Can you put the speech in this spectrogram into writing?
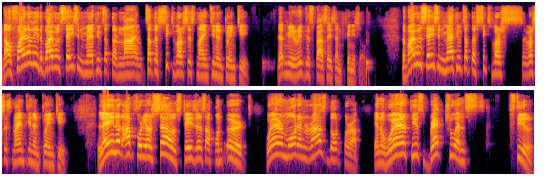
Now, finally, the Bible says in Matthew chapter 9, chapter 6, verses 19 and 20. Let me read this passage and finish off. The Bible says in Matthew chapter 6, verse, verses 19 and 20. Lay not up for yourselves treasures upon earth, where more and rust doth corrupt, and where thieves break through and steal.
